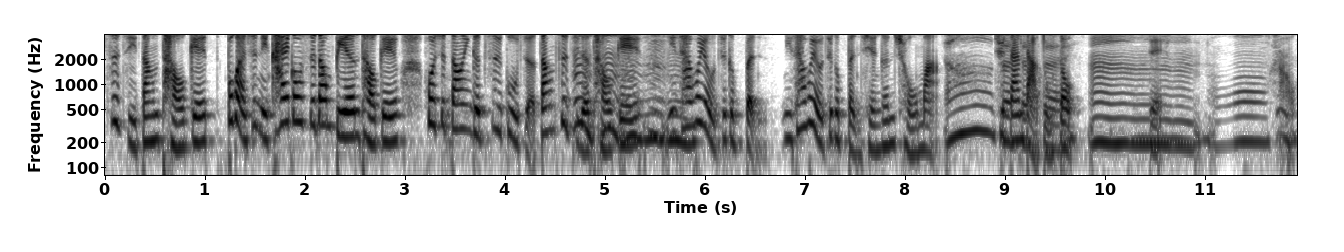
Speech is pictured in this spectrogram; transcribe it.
自己当逃给，不管是你开公司当别人逃给，或是当一个自雇者当自己的逃给，你才会有这个本，你才会有这个本钱跟筹码去单打独斗。嗯，对，哦，好。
